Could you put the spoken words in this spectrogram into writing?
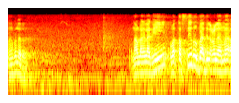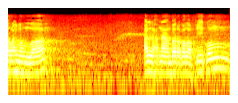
Yang benar. Nah, ulangi lagi, wa tafsiru ba'dil ulama rahimahullah. Al-na'am barakallahu fikum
